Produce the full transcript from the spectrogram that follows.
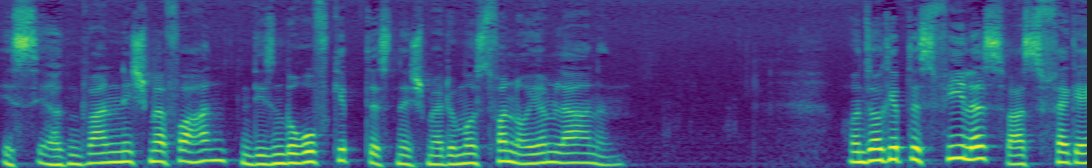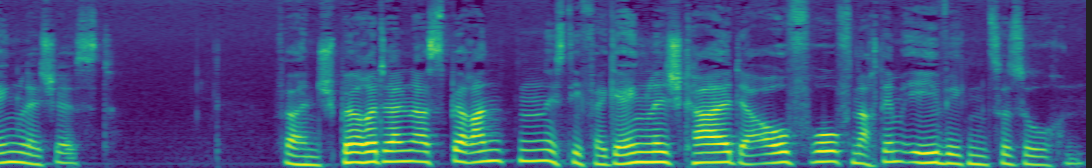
ist irgendwann nicht mehr vorhanden. Diesen Beruf gibt es nicht mehr. Du musst von neuem lernen. Und so gibt es vieles, was vergänglich ist. Für einen spirituellen Aspiranten ist die Vergänglichkeit der Aufruf nach dem Ewigen zu suchen.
